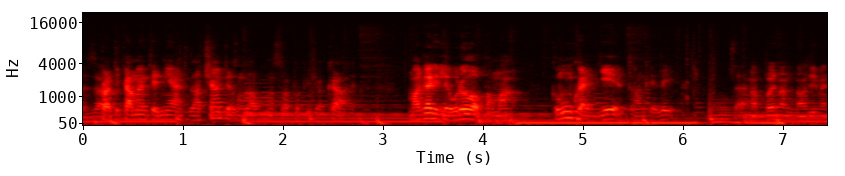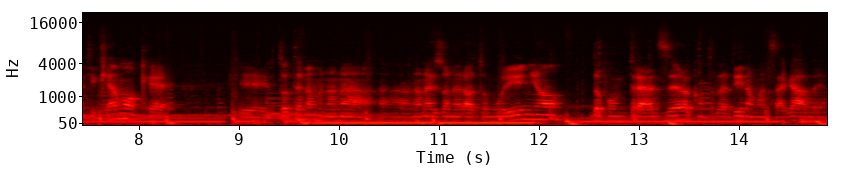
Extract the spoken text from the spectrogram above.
Esatto. praticamente niente, la Champions non, non può più giocare. Magari l'Europa, ma comunque è indietro anche lì. Cioè, no, poi non, non dimentichiamo che il Tottenham non ha, non ha esonerato Mourinho dopo un 3-0 contro la Dinamo Zagabria.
